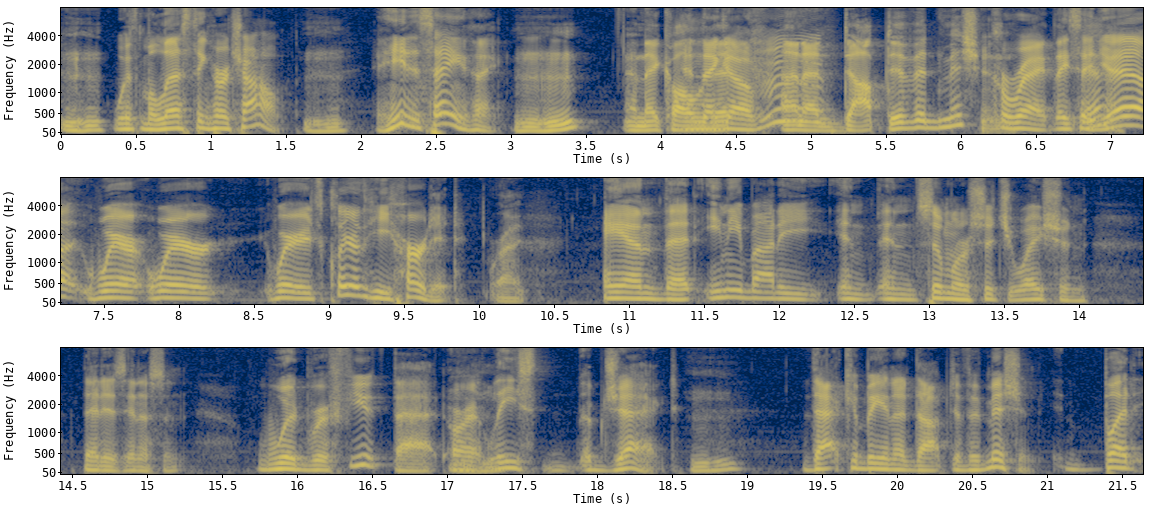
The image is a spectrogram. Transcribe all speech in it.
mm-hmm. with molesting her child, mm-hmm. and he didn't say anything. Mm-hmm. And they call And they it go, an "Mm." adoptive admission. Correct. They said, Yeah. yeah. where where where it's clear that he heard it, Right. and that anybody in in similar situation that is innocent would refute that or at least object. That could be an adoptive admission, but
